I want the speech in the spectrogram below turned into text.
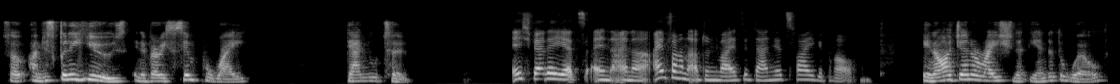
So I'm just going to use, in a very simple way, Daniel 2. Ich werde jetzt in einer einfachen Art und Weise Daniel 2 gebrauchen. In our generation at the end of the world,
